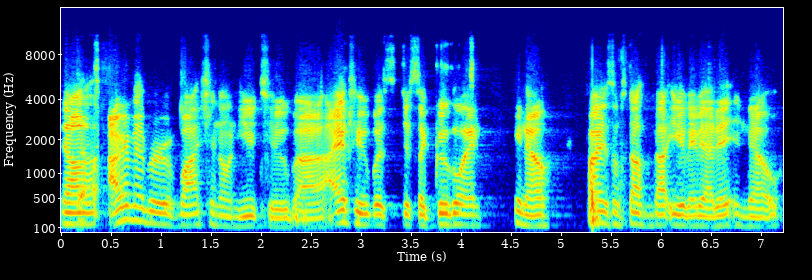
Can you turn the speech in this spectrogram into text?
Now, yeah. I remember watching on YouTube. Uh, I actually was just like Googling, you know, finding some stuff about you maybe I didn't know.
